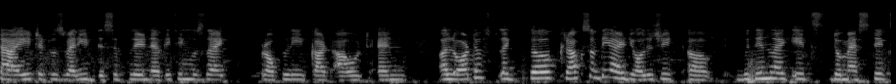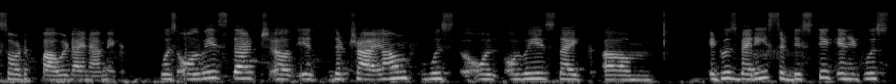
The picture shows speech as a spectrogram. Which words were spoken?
tight, it was very disciplined, everything was like properly cut out. And a lot of like the crux of the ideology uh, within like its domestic sort of power dynamic was always that uh, it, the triumph was al- always like um, it was very sadistic and it was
